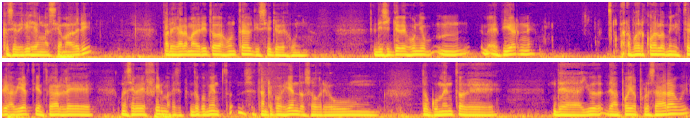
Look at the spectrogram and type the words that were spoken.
que se dirigen hacia Madrid para llegar a Madrid todas juntas el 18 de junio. El 18 de junio mm, es viernes para poder coger los ministerios abiertos y entregarle una serie de firmas que se están, se están recogiendo sobre un documento de, ayuda, de apoyo al pueblo saharaui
